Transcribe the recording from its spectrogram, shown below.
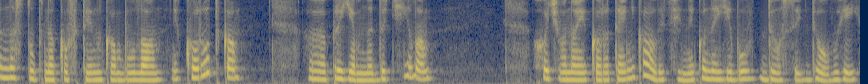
Наступна ковтинка була коротка, е, приємна до тіла. Хоч вона і коротенька, але цінник у неї був досить довгий.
